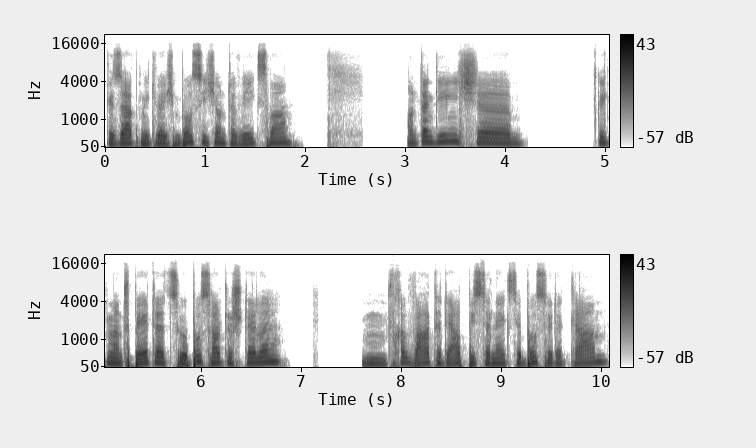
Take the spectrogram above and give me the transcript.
gesagt, mit welchem Bus ich unterwegs war. Und dann ging ich äh, irgendwann später zur Bushaltestelle wartete ab, bis der nächste Bus wieder kam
